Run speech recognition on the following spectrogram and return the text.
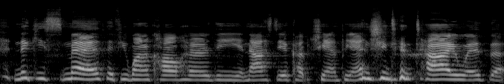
Nikki Smith, if you want to call her the Nastia Cup champion, she did tie with uh,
